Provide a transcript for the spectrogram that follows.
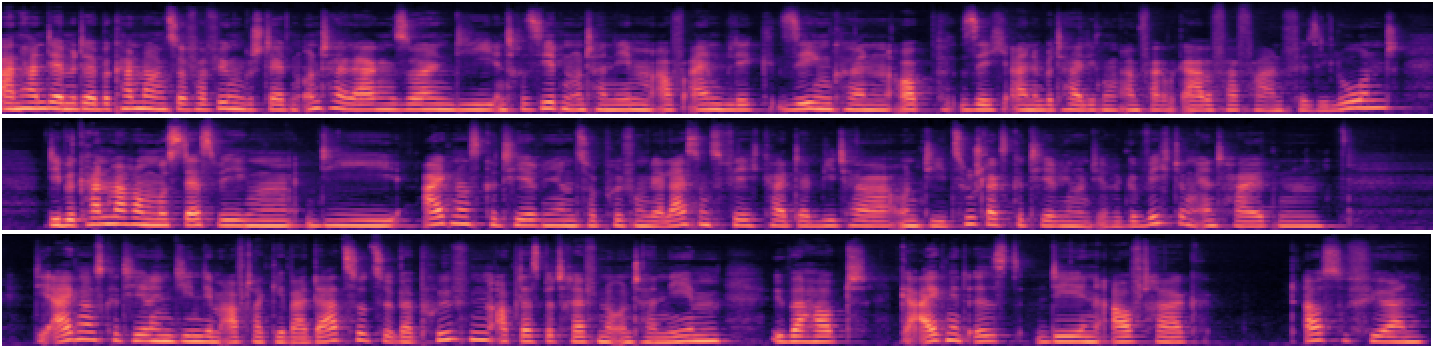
Anhand der mit der Bekanntmachung zur Verfügung gestellten Unterlagen sollen die interessierten Unternehmen auf einen Blick sehen können, ob sich eine Beteiligung am Vergabeverfahren für sie lohnt. Die Bekanntmachung muss deswegen die Eignungskriterien zur Prüfung der Leistungsfähigkeit der Bieter und die Zuschlagskriterien und ihre Gewichtung enthalten. Die Eignungskriterien dienen dem Auftraggeber dazu, zu überprüfen, ob das betreffende Unternehmen überhaupt geeignet ist, den Auftrag auszuführen,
